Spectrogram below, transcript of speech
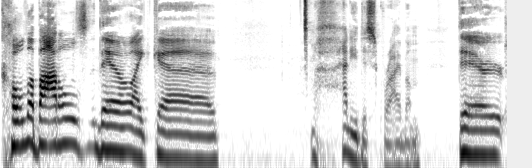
cola bottles. They're like uh, how do you describe them? They're they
